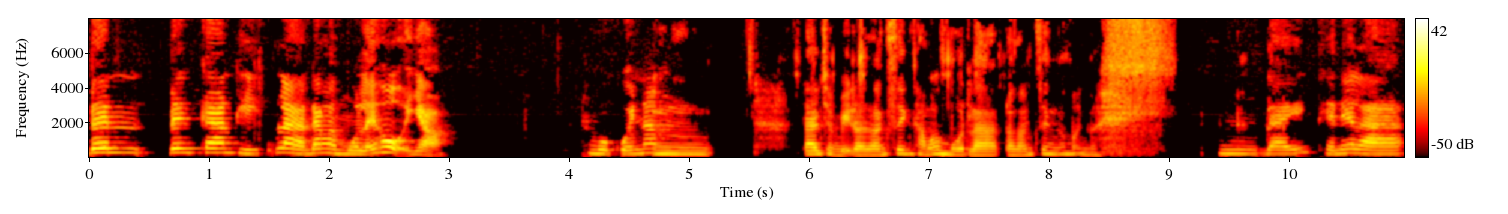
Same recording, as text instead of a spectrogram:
bên bên can thì cũng là đang là mùa lễ hội nhỉ? Mùa cuối năm. Ừ, đang chuẩn bị đón Giáng sinh tháng 11 là đón Giáng sinh đó mọi người. Ừ, đấy thế nên là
